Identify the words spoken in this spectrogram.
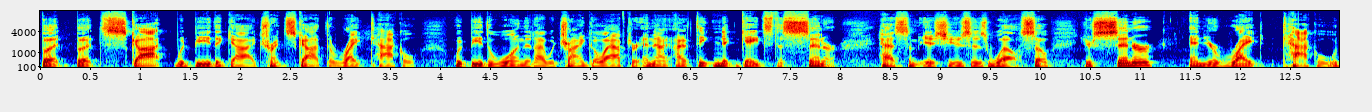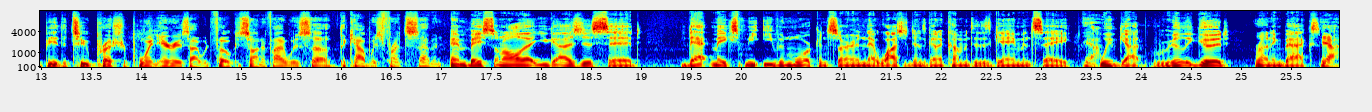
But but Scott would be the guy. Trent Scott, the right tackle, would be the one that I would try and go after. And I, I think Nick Gates, the center, has some issues as well. So your center and your right tackle would be the two pressure point areas I would focus on if I was uh, the Cowboys front seven. And based on all that you guys just said, that makes me even more concerned that Washington's going to come into this game and say, Yeah. we've got really good running backs. Yeah.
